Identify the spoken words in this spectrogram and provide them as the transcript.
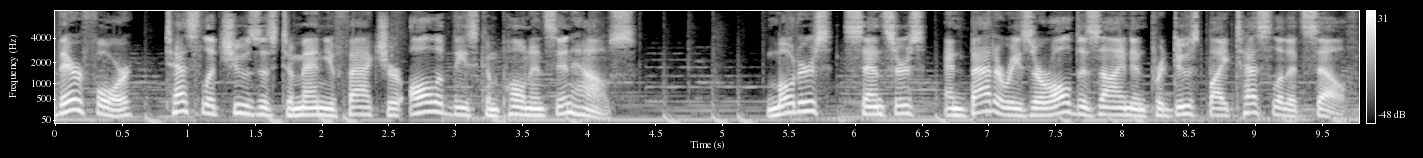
Therefore, Tesla chooses to manufacture all of these components in-house. Motors, sensors, and batteries are all designed and produced by Tesla itself,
